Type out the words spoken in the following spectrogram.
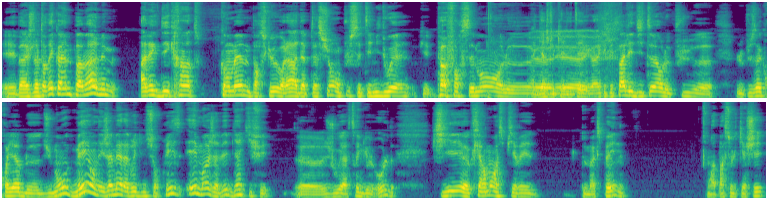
et ben je l'attendais quand même pas mal, même avec des craintes quand même, parce que voilà, adaptation, en plus c'était Midway, qui est pas forcément le... Un gage de qualité. voilà, qui était pas l'éditeur le plus euh, le plus incroyable du monde, mais on n'est jamais à l'abri d'une surprise, et moi j'avais bien kiffé euh, jouer à Stranglehold, qui est euh, clairement inspiré de Max Payne, on va pas se le cacher,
